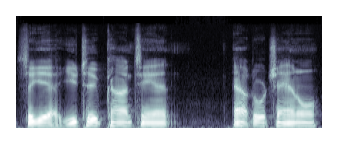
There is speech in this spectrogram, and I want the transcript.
so yeah, YouTube content, outdoor channel.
